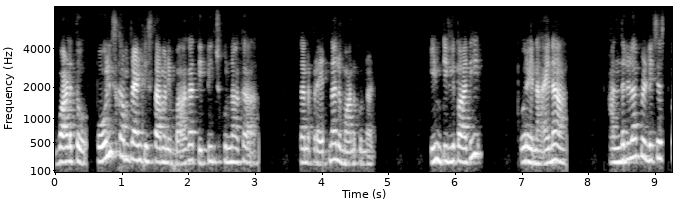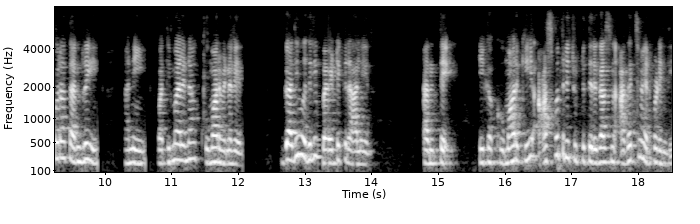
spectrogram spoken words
వాళ్ళతో పోలీస్ కంప్లైంట్ ఇస్తామని బాగా తిట్టించుకున్నాక తన ప్రయత్నాలు మానుకున్నాడు. ఇంటిల్లిపాది ఒరే నాయనా అందరిలా పెళ్ళి చేసుకోరా తండ్రి అని బతిమాలిన కుమార్ వినలేదు. గది వదిలి బయటికి రాలేదు. అంతే. ఇక కుమార్కి ఆసుపత్రి చుట్టూ తిరగాల్సిన అగత్యం ఏర్పడింది.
